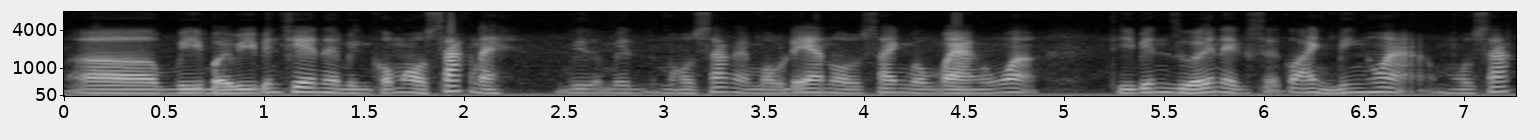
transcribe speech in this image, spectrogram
à, vì bởi vì bên trên này mình có màu sắc này ví dụ bên màu sắc này màu đen màu xanh màu vàng đúng không ạ? Thì bên dưới này sẽ có ảnh minh họa màu sắc.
